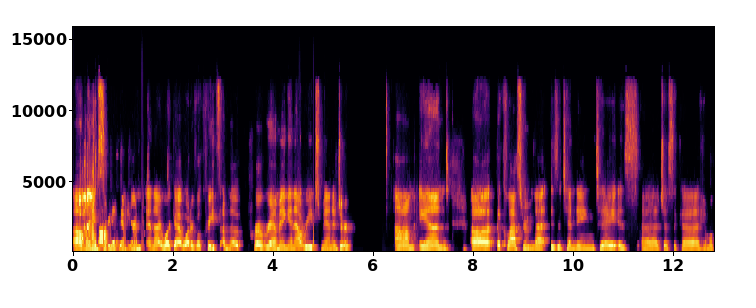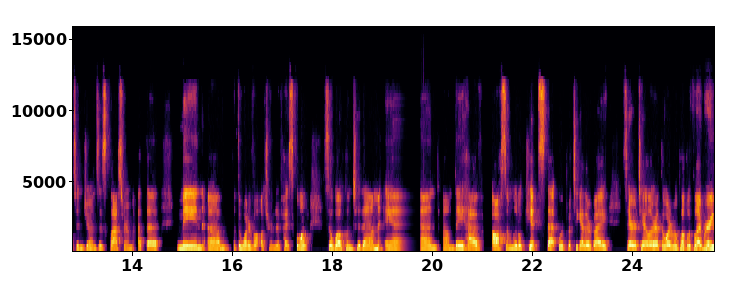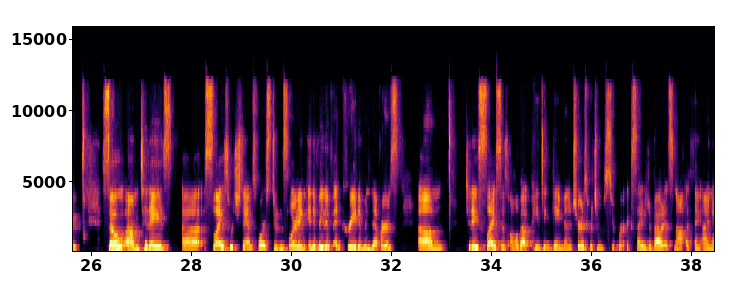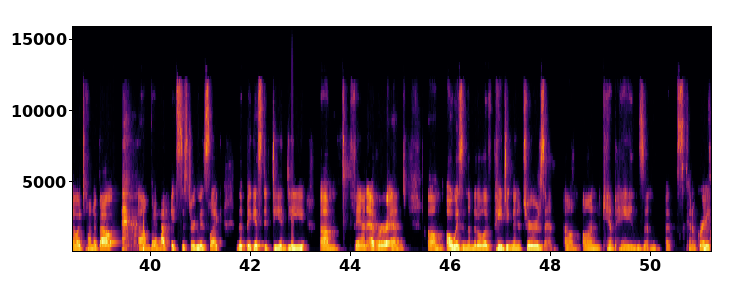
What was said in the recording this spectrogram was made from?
Uh, my name is Serena Sanborn, and I work at Waterville Creates. I'm the programming and outreach manager. Um, and uh, the classroom that is attending today is uh, Jessica Hamilton Jones's classroom at the main um, at the Waterville Alternative High School. So welcome to them. And, and um, they have awesome little kits that were put together by Sarah Taylor at the Waterville Public Library. So um, today's uh, SLICE, which stands for Students Learning Innovative and Creative Endeavors. Um, today's slice is all about painting game miniatures, which I'm super excited about. It's not a thing I know a ton about, um, but I have a sister who is like the biggest D&D um, fan ever and um, always in the middle of painting miniatures and um, on campaigns and it's kind of great.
